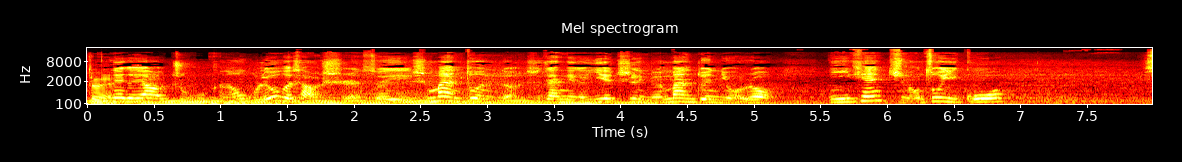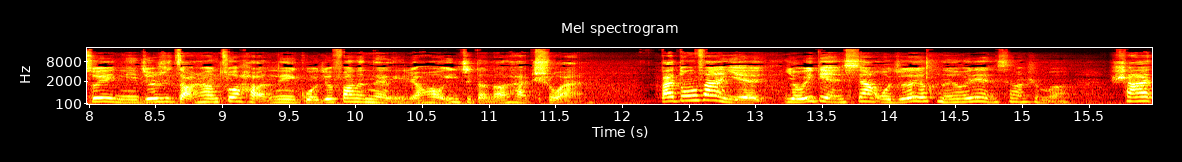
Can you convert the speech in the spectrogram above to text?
对，那个要煮可能五六个小时，所以是慢炖的，是在那个椰汁里面慢炖牛肉。你一天只能做一锅，所以你就是早上做好的那一锅就放在那里，然后一直等到它吃完。巴东饭也有一点像，我觉得有可能有一点像什么沙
